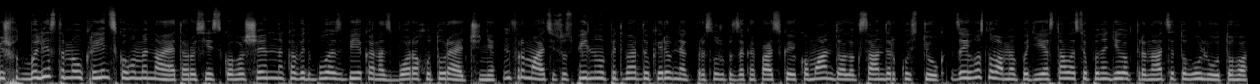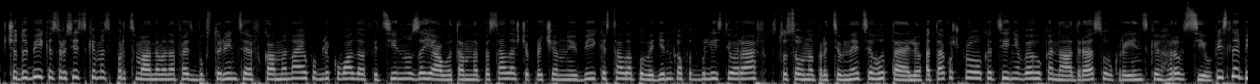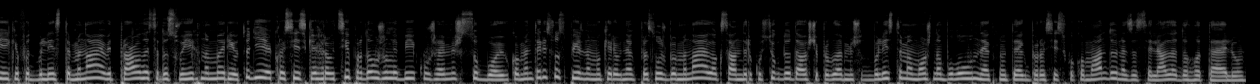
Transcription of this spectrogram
Між футболістами українського Миная та російського шинника відбулась бійка на зборах у Туреччині. Інформацію Суспільному підтвердив керівник прес-служби закарпатської команди Олександр Костюк. За його словами, подія сталася у понеділок, 13 лютого. Щодо бійки з російськими спортсменами на Фейсбук-сторінці ФК Минай опублікували офіційну заяву. Там написали, що причиною бійки стала поведінка футболістів РФ стосовно працівниці готелю, а також провокаційні вигуки на адресу українських гравців. Після бійки футболісти Минаю відправилися до своїх номерів, тоді як російські гравці продовжили бійку вже між собою. В коментарі Суспільному керівник прес-служби Минає Олександр Костюк додав, що проблем між футболістами можна було уникнути, якби російську команду не заселяли до готелю.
